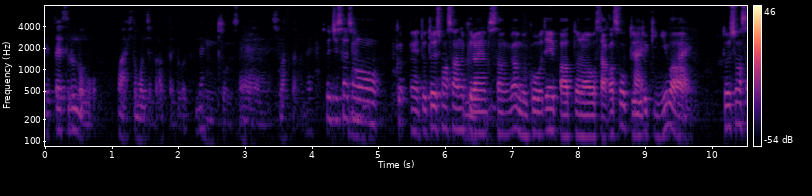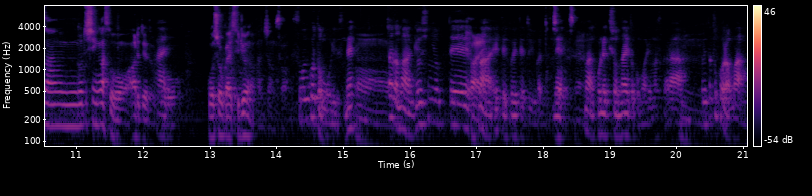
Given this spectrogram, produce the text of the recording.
撤退するのも、まあ、一悶着あったりとかですね、うんそうですね。えーしますからね。それ実際その、くえー、と豊島さんのクライアントさんが向こうでパートナーを探そうという時には、はい、豊島さんご自身がそうある程度こう、はいご紹介するような感じなんですか？そういうことも多いですね。ただまあ業種によって、はいまあ、得て増えてというかですねね。まあ、コネクションないところもありますから、うんそういったところはまあ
